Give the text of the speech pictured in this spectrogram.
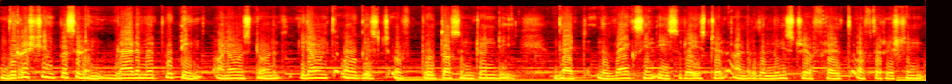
The Russian President Vladimir Putin announced on 11th August of 2020 that the vaccine is registered under the Ministry of Health of the Russian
